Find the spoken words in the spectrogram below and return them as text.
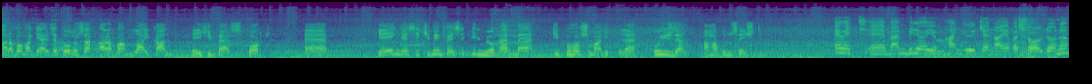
Arabama gelecek olursak arabam Lykan e, Hyper Sport. E, neyin nesi kimin fesi bilmiyorum ama tipi hoşuma gitti la. Bu yüzden aha bunu seçtim. Evet e, ben biliyorum hangi ülkenin arabası olduğunu.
